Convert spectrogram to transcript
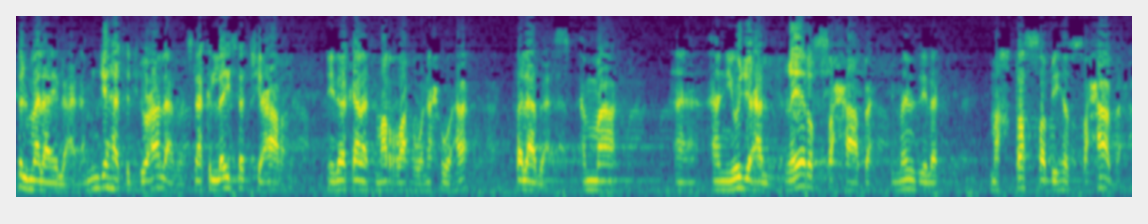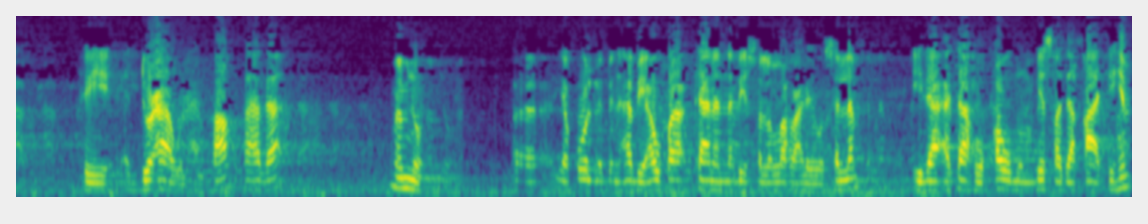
في الملأ الأعلى من جهة الدعاء لا بأس لكن ليست شعارا. إذا كانت مرة ونحوها فلا بأس. أما أن يجعل غير الصحابة في منزلة ما اختص به الصحابة في الدعاء والألفاظ فهذا ممنوع. يقول ابن أبي أوفى كان النبي صلى الله عليه وسلم إذا أتاه قوم بصدقاتهم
